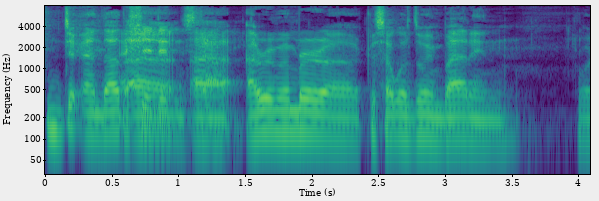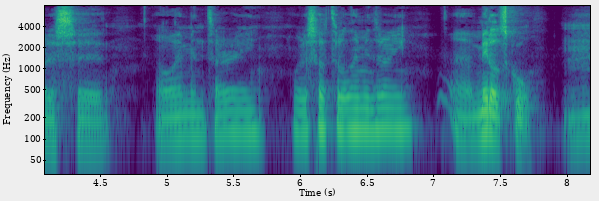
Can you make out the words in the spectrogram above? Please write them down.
Dude, And that, That shit uh, didn't stop uh. I remember because I was doing bad in what is it? Elementary. What is after elementary? Uh, middle school. Mm-hmm.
